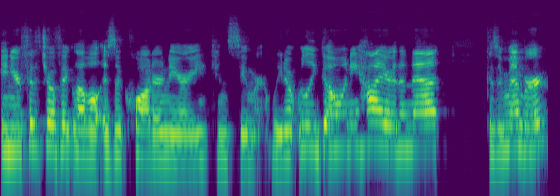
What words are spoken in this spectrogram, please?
and your fifth trophic level is a quaternary consumer. We don't really go any higher than that because remember,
